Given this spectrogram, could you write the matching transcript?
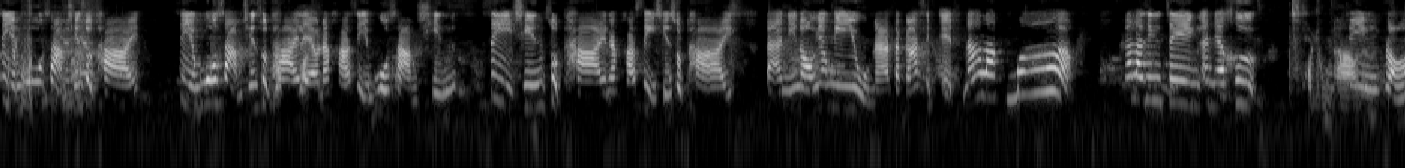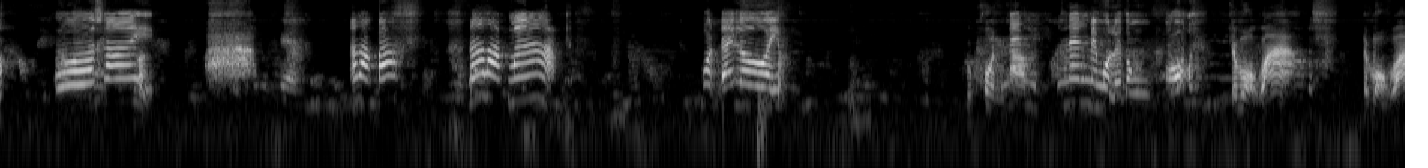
สีชมพูสามชิ้นสุดท้าย สีชมพูสามชิ้นสุดท้ายแล้วนะคะ สีชมพูสามชิ้นสี่ชิ้นสุดท้ายนะคะสี่ชิ้นสุดท้าย แต่อันนี้น้องยังมีอยู่นะตะกร้าสิบเอ็ดน่ารักมาก น่ารักจริง ๆ อันเนี้ยคือ ขอถุงเท้าจริงเหรอเออใช่ น่ารักปะน่ารักมากกดได้เลย ทุกคนคแน่รับนแน่นไปหมดเลยตรงโต๊ะจะบอกว่า จะบอกว่า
